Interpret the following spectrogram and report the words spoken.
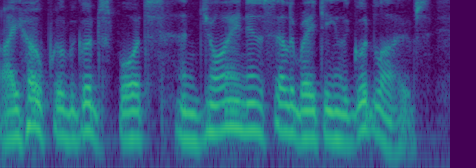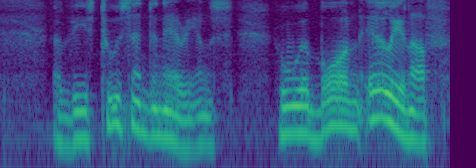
I hope will be good sports and join in celebrating the good lives of these two centenarians who were born early enough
